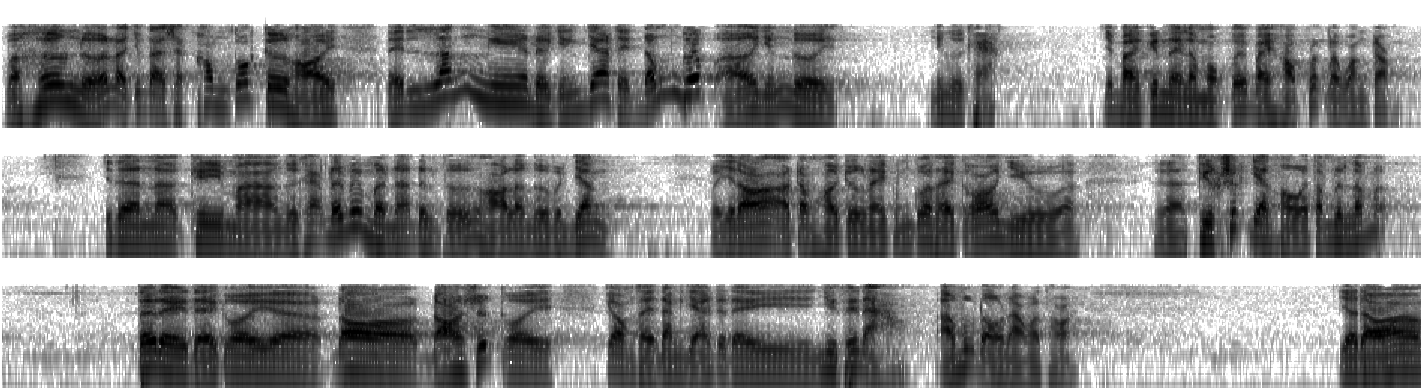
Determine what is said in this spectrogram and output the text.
Và hơn nữa là chúng ta sẽ không có cơ hội để lắng nghe được những giá trị đóng góp ở những người những người khác. Cái bài kinh này là một cái bài học rất là quan trọng. Cho nên ờ, khi mà người khác đến với mình đừng tưởng họ là người bình dân. Và do đó, ở trong hội trường này cũng có thể có nhiều ờ, là kiệt sức giang hồ và tâm linh lắm á. Tới đây để coi à, đo đo sức coi cái ông thầy đăng giảng trên đây như thế nào, ở mức độ nào mà thôi. Do đó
